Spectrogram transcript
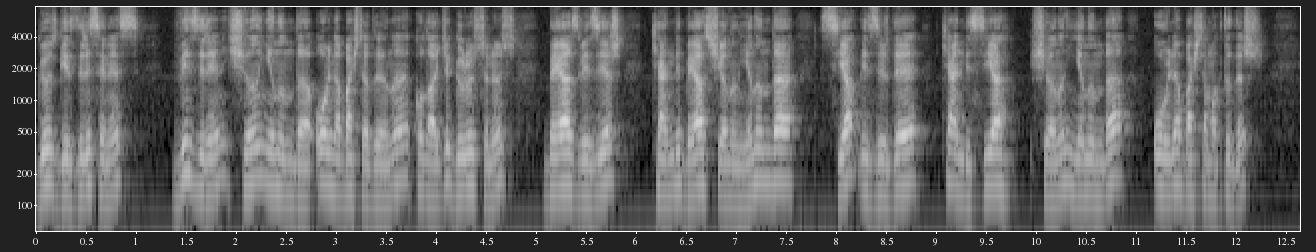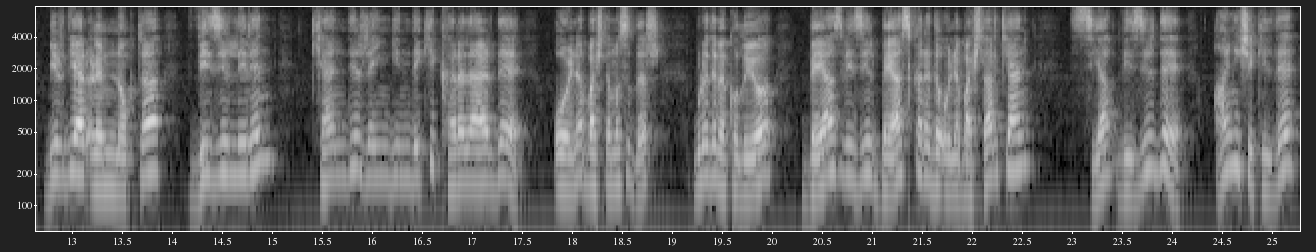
göz gezdirirseniz vezirin şahın yanında oyuna başladığını kolayca görürsünüz. Beyaz vezir kendi beyaz şahının yanında, siyah vezir de kendi siyah şahının yanında oyuna başlamaktadır. Bir diğer önemli nokta vezirlerin kendi rengindeki karelerde oyuna başlamasıdır. Bu ne demek oluyor? Beyaz vezir beyaz karede oyuna başlarken siyah vezir de aynı şekilde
